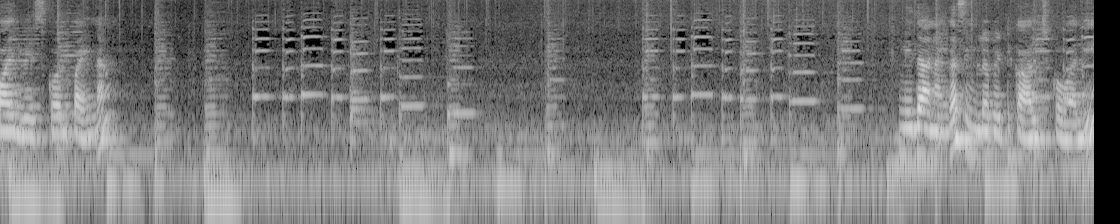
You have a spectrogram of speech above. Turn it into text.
ఆయిల్ వేసుకోవాలి పైన. నిదానంగా సిమ్లో పెట్టి కాల్చుకోవాలి.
